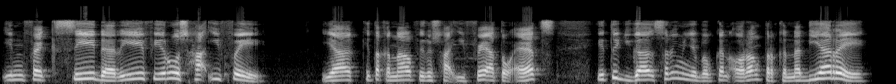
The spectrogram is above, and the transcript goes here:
infeksi dari virus HIV. Ya, kita kenal virus HIV atau AIDS itu juga sering menyebabkan orang terkena diare.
